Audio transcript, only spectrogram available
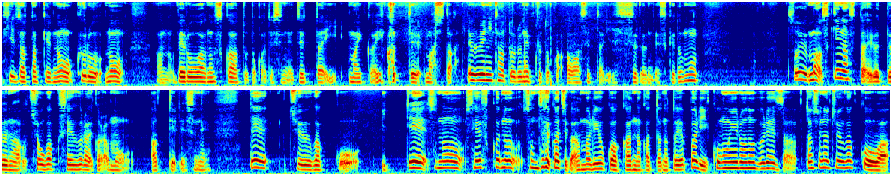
膝丈の黒のあのベロワのスカートとかですね絶対毎回買ってました。で上にタートルネックとか合わせたりするんですけどもそういうまあ好きなスタイルっていうのは小学生ぐらいからもうあってですね。で中学校でその制服の存在価値があまりよく分かんなかったのとやっぱり紺色のブレザー私の中学校は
